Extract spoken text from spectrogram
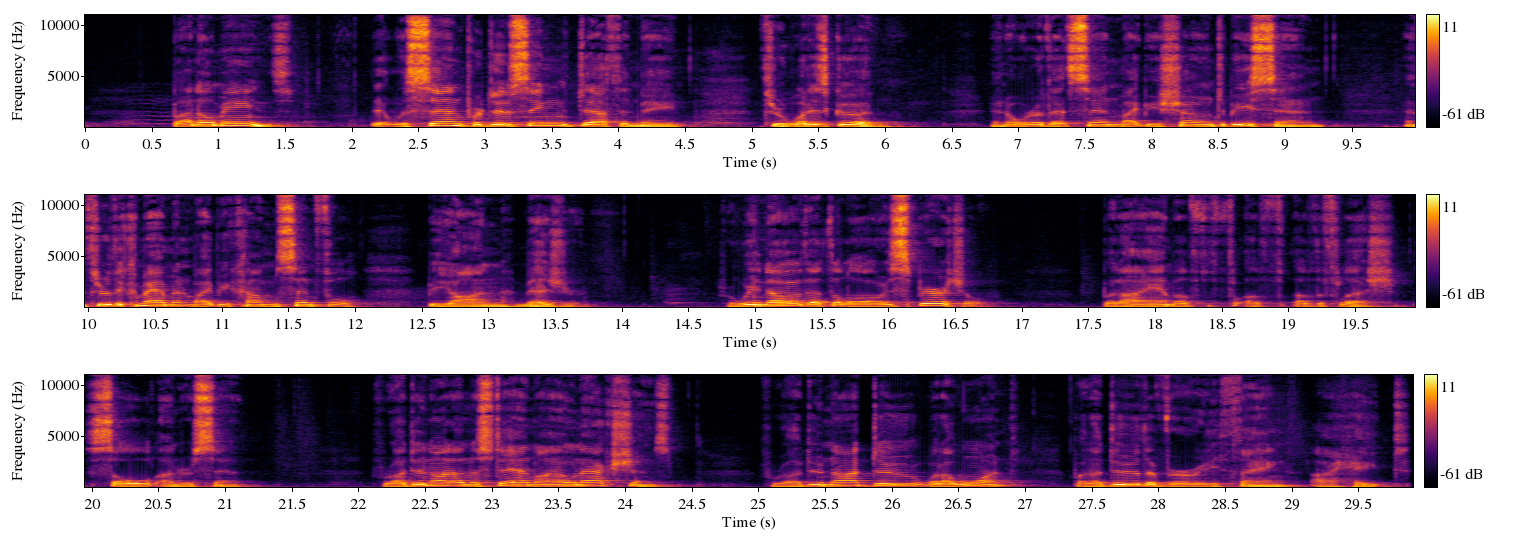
By no means. It was sin producing death in me through what is good, in order that sin might be shown to be sin, and through the commandment might become sinful beyond measure. For we know that the law is spiritual, but I am of, of, of the flesh, sold under sin. For I do not understand my own actions. For I do not do what I want, but I do the very thing I hate.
